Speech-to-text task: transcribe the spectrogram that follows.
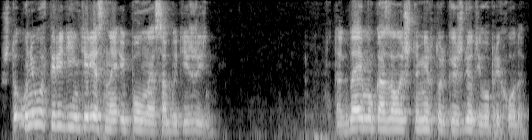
что у него впереди интересная и полная событий жизнь. Тогда ему казалось, что мир только и ждет его прихода,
